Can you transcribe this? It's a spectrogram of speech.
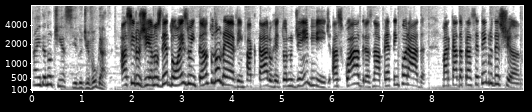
ainda não tinha sido divulgada. A cirurgia nos dedões, no entanto, não deve impactar o retorno de Embiid às quadras na pré-temporada, marcada para setembro deste ano.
